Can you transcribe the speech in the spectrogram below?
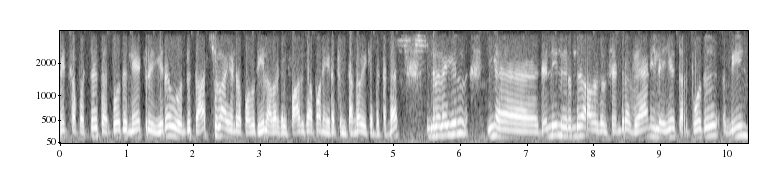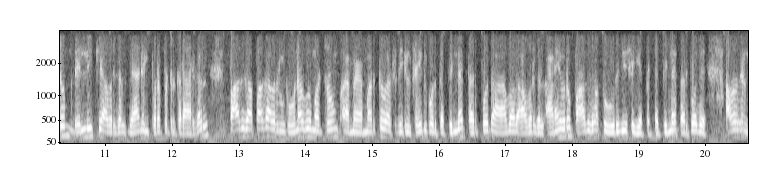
மீட்கப்பட்டு தற்போது நேற்று இரவு வந்து தாட்சுலா என்ற பகுதியில் அவர்கள் பாதுகாப்பான இடத்தில் தங்க வைக்கப்பட்டனர். இந்த நிலையில் டெல்லியில் இருந்து அவர்கள் சென்ற வேனிலேயே தற்போது மீண்டும் டெல்லிக்கு அவர்கள் வேனில் புறப்பட்டிருக்கிறார்கள். பாதுகாப்பாக அவர்களுக்கு உணவு உணவு மற்றும் மருத்துவ வசதிகள் செய்து கொடுத்த பின்னர் தற்போது அவர் அவர்கள் அனைவரும் பாதுகாப்பு உறுதி செய்யப்பட்ட பின்னர் தற்போது அவர்கள்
